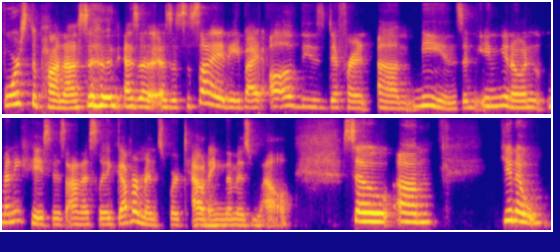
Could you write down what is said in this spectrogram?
forced upon us as a as a society by all of these different um, means. And in you know in many cases honestly governments were touting them as well. So um, you know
